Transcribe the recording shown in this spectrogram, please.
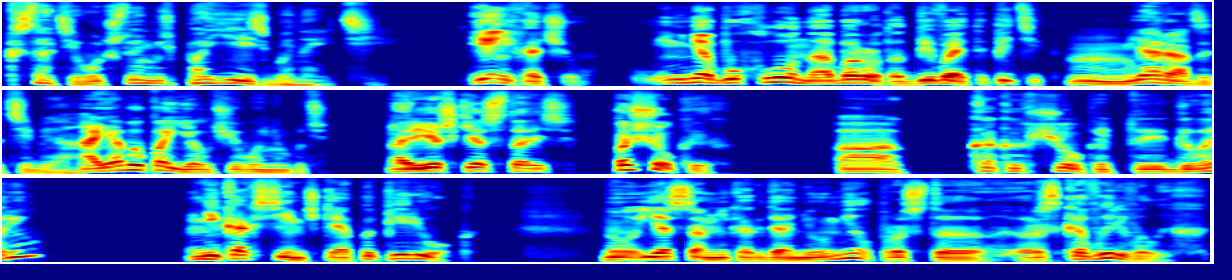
Кстати, вот что-нибудь поесть бы найти. Я не хочу. У меня бухло, наоборот, отбивает аппетит. М, я рад за тебя, а я бы поел чего-нибудь. Орешки остались. Пощелкай их. А как их щелкать, ты говорил? Не как семечки, а поперек. Но я сам никогда не умел, просто расковыривал их.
